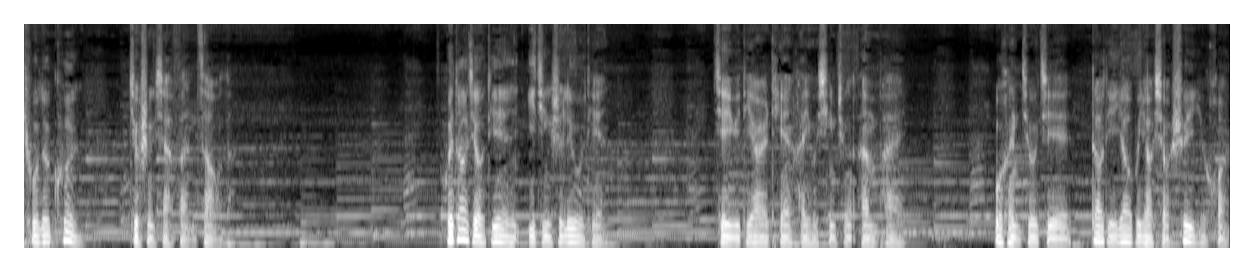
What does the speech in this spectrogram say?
除了困，就剩下烦躁了。回到酒店已经是六点，鉴于第二天还有行程安排，我很纠结，到底要不要小睡一会儿。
